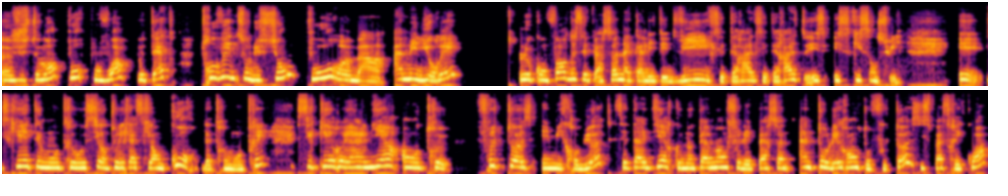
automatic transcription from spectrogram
Euh, justement pour pouvoir peut-être trouver une solution pour euh, ben, améliorer le confort de ces personnes, la qualité de vie, etc., etc., et, ce qui s'ensuit. Et ce qui a été montré aussi, en tous les cas, ce qui est en cours d'être montré, c'est qu'il y aurait un lien entre fructose et microbiote, c'est-à-dire que notamment chez les personnes intolérantes au fructose, il se passerait quoi?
